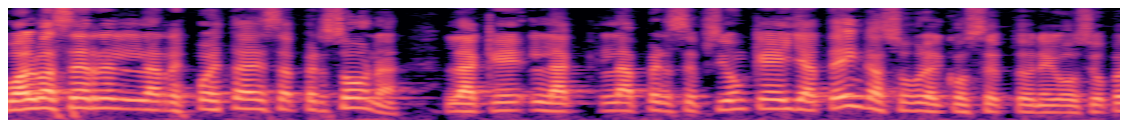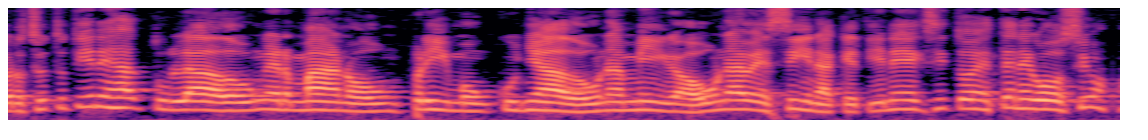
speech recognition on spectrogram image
¿cuál va a ser la respuesta de esa persona? La, que, la, la, percepción que ella tenga sobre el concepto de negocio. Pero si tú tienes a tu lado un hermano, un primo, un cuñado, una amiga o una vecina que tiene éxito en este negocio,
